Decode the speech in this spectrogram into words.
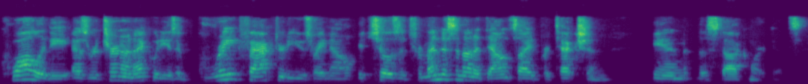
quality as return on equity is a great factor to use right now. It shows a tremendous amount of downside protection in the stock markets.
